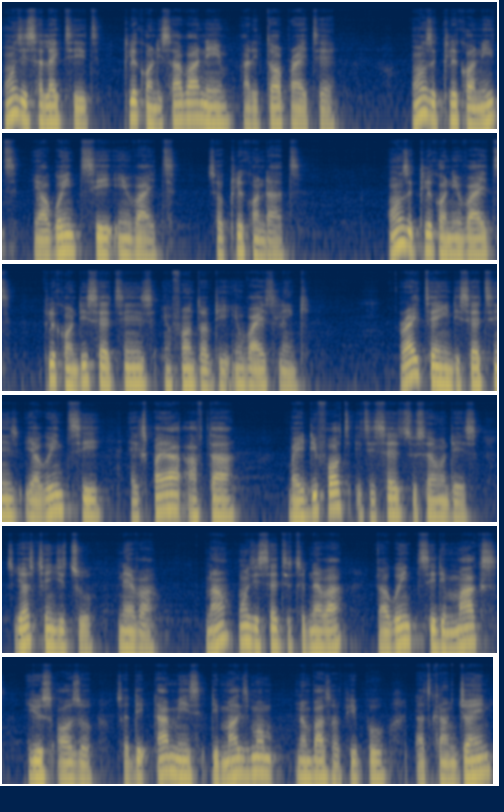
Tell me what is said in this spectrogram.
Once you select it click on the server name at the top right here. Once you click on it you are going to see invite. So click on that once you click on invite click on these settings in front of the invite link. Right here in the settings you are going to see expire after. By default it is set to seven days. So just change it to never. Now once you set it to never you are going to see the max use also. So that means the maximum numbers of people that can join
